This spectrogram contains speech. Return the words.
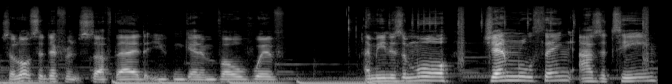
So lots of different stuff there that you can get involved with. I mean, as a more general thing, as a team,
